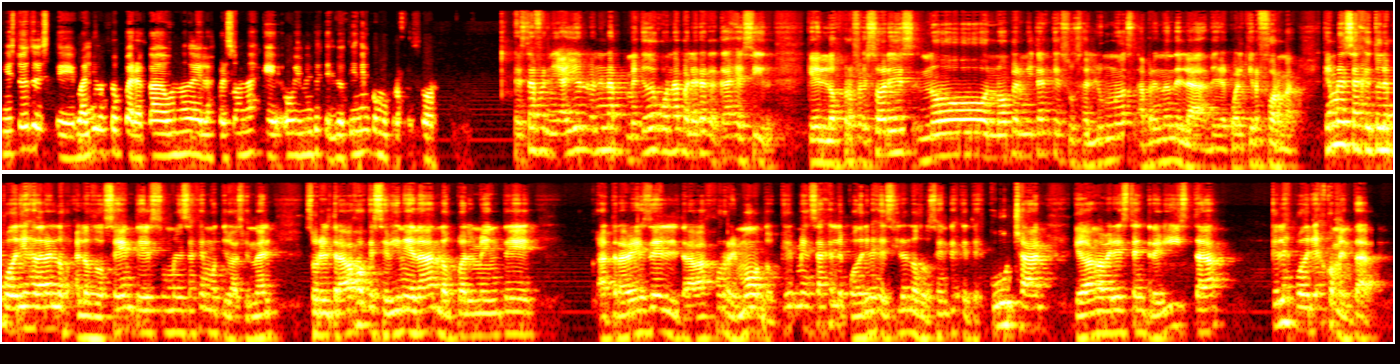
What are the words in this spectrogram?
Y esto es este, valioso para cada una de las personas que obviamente lo tienen como profesor. Stephanie, me quedo con una palabra que acabas de decir, que los profesores no, no permitan que sus alumnos aprendan de, la, de cualquier forma. ¿Qué mensaje tú le podrías dar a los, a los docentes, un mensaje motivacional sobre el trabajo que se viene dando actualmente a través del trabajo remoto? ¿Qué mensaje le podrías decir a los docentes que te escuchan, que van a ver esta entrevista? ¿Qué les podrías comentar?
